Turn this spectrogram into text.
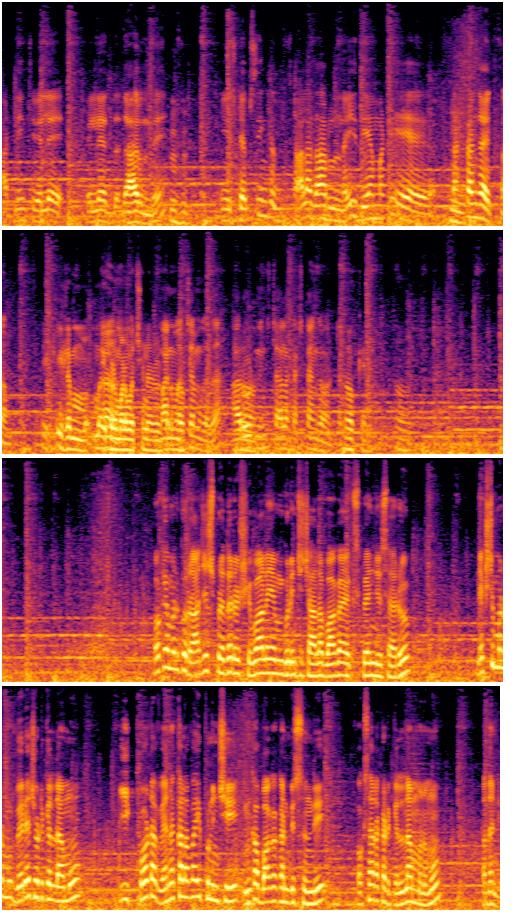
అటు నుంచి వెళ్ళే వెళ్ళే దారి ఉంది. ఈ స్టెప్స్ ఇంకా చాలా దారులు ఉన్నాయి. ఇది ఏమంటే కష్టంగా ఎక్కుతాం. ఇట్లా ఇప్పుడు మనం వచ్చిన. మనం వచ్చాము కదా ఆ రూట్ నుంచి చాలా కష్టంగా ఉంటుంది. ఓకే. ఓకే మనకు రాజేష్ బ్రదర్ శివాలయం గురించి చాలా బాగా ఎక్స్ప్లెయిన్ చేశారు. నెక్స్ట్ మనము వేరే చోటుకి వెళ్దాము. ఈ కోట వెనకల వైపు నుంచి ఇంకా బాగా కనిపిస్తుంది. ఒకసారి అక్కడికి వెళ్దాం మనము. పదండి.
